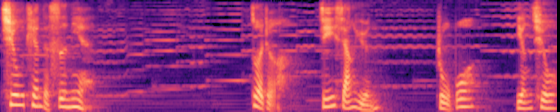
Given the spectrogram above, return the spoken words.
秋天的思念，作者：吉祥云，主播：迎秋。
